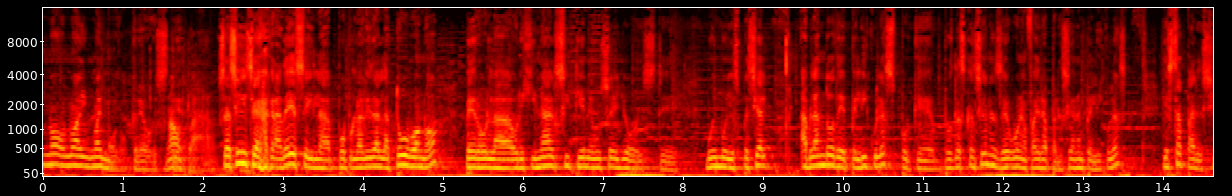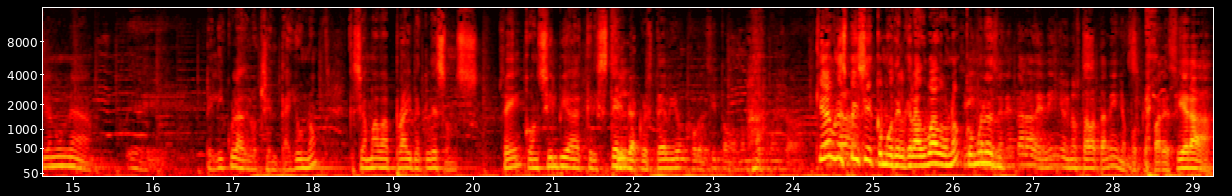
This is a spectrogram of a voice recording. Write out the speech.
no, no, hay, no hay modo, creo. Este. no, claro. O sea, sí se agradece y la popularidad la tuvo, ¿no? Pero la original sí tiene un sello este, muy, muy especial. Hablando de películas, porque pues las canciones de Erwin Fire aparecieron en películas, esta apareció en una eh, película del 81 que se llamaba Private Lessons con Silvia Cristel. Silvia Cristel y un jovencito, no Que era una especie como del graduado, ¿no? como una... Tenía cara de niño y no estaba tan niño, porque pareciera...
